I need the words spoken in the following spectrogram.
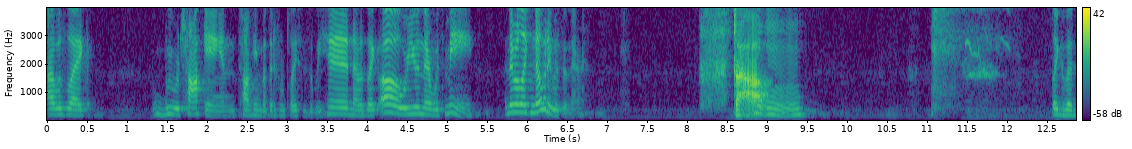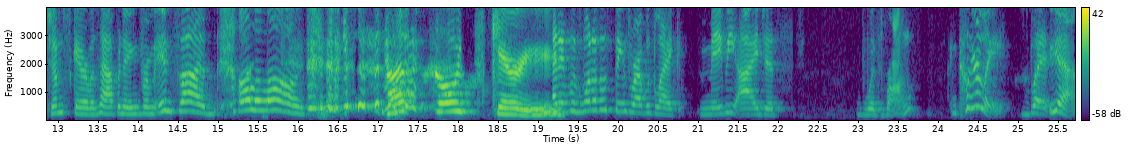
I was like, we were talking and talking about the different places that we hid, and I was like, "Oh, were you in there with me?" And they were like, "Nobody was in there." Stop. Mm-mm. Like the jump scare was happening from inside all along. That's so scary. And it was one of those things where I was like, maybe I just was wrong, clearly, but yeah.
